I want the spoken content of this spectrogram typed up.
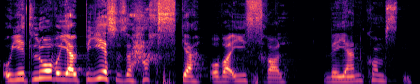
og gitt lov å hjelpe Jesus å herske over Israel ved gjenkomsten.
